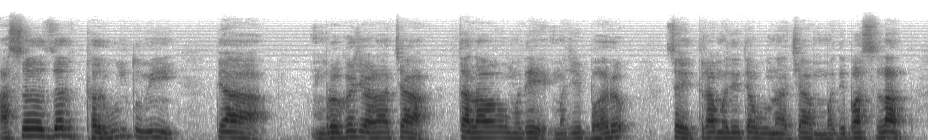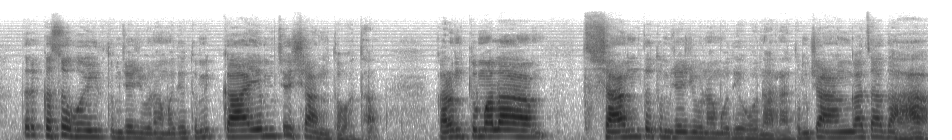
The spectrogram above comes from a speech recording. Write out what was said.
असं जर ठरवून तुम्ही त्या मृगजळाच्या तलावामध्ये म्हणजे भर चैत्रामध्ये त्या उन्हाच्या मध्ये बसलात तर कसं होईल तुमच्या जीवनामध्ये? तुम्ही कायमचे शांत होतात. कारण तुम्हाला शांत तुमच्या जीवनामध्ये होणार नाही. तुमच्या अंगाचा दहा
